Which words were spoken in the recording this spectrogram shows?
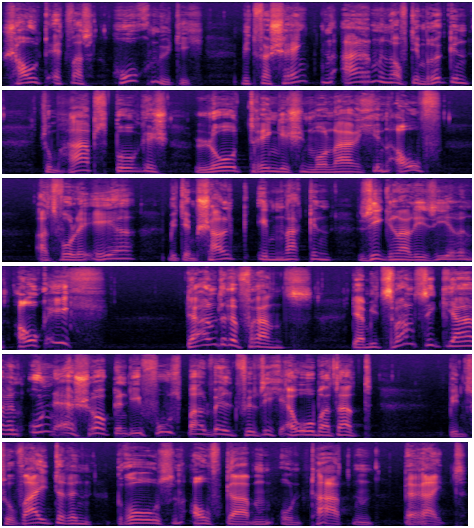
schaut etwas hochmütig mit verschränkten Armen auf dem Rücken zum habsburgisch-lothringischen Monarchen auf, als wolle er mit dem Schalk im Nacken signalisieren, auch ich, der andere Franz, der mit 20 Jahren unerschrocken die Fußballwelt für sich erobert hat, bin zu weiteren großen Aufgaben und Taten bereit.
